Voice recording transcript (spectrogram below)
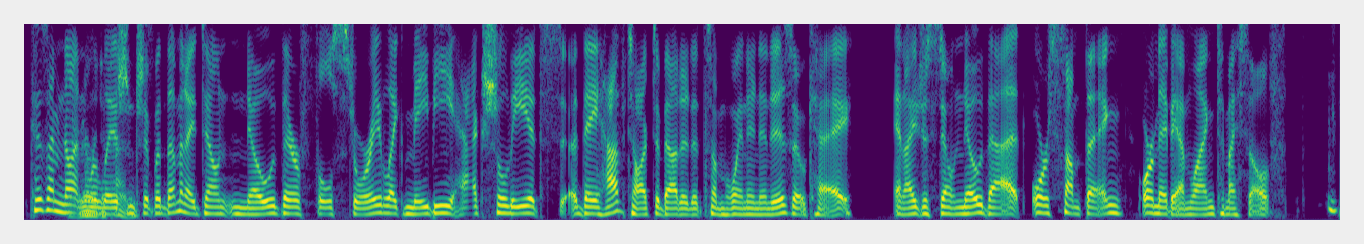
Because I'm not in a relationship depends. with them and I don't know their full story. Like, maybe actually it's, they have talked about it at some point and it is okay. And I just don't know that or something. Or maybe I'm lying to myself.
